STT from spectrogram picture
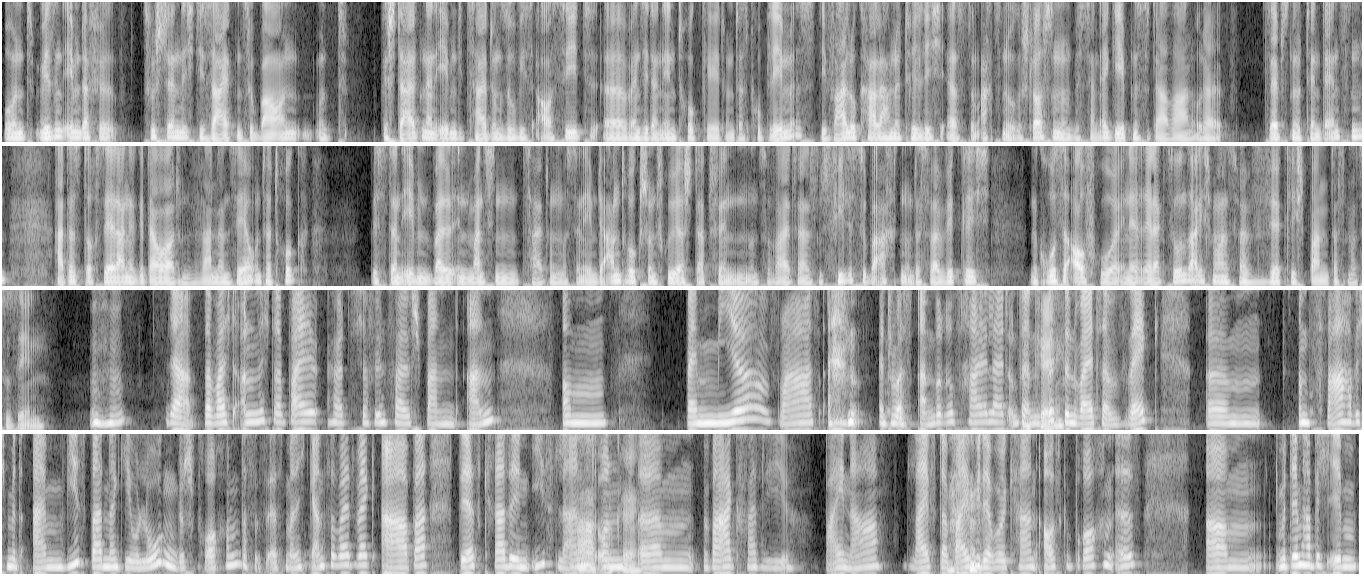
Und wir sind eben dafür zuständig, die Seiten zu bauen und gestalten dann eben die Zeitung so, wie es aussieht, äh, wenn sie dann in den Druck geht. Und das Problem ist, die Wahllokale haben natürlich erst um 18 Uhr geschlossen und bis dann Ergebnisse da waren oder selbst nur Tendenzen, hat das doch sehr lange gedauert und wir waren dann sehr unter Druck bis dann eben, weil in manchen Zeitungen muss dann eben der Andruck schon früher stattfinden und so weiter. Es ist vieles zu beachten und das war wirklich eine große Aufruhr in der Redaktion, sage ich mal. Es war wirklich spannend, das mal zu sehen. Mhm. Ja, da war ich auch noch nicht dabei. Hört sich auf jeden Fall spannend an. Um, ähm, bei mir war es ein etwas anderes Highlight und dann okay. ein bisschen weiter weg. Ähm, und zwar habe ich mit einem Wiesbadener Geologen gesprochen. Das ist erstmal nicht ganz so weit weg, aber der ist gerade in Island Ach, okay. und ähm, war quasi beinahe live dabei, wie der Vulkan ausgebrochen ist. Ähm, mit dem habe ich eben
